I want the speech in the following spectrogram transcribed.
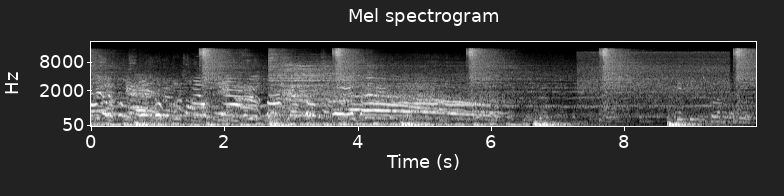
quero, eu quero, eu posso, eu consigo. Equipe de colaboradores,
